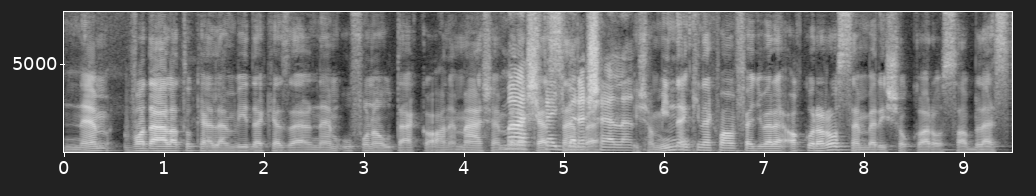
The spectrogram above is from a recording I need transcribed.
nem vadállatok ellen védekezel, nem ufonautákkal, hanem más emberekkel fegyveres szembe. ellen. És ha mindenkinek van fegyvere, akkor a rossz ember is sokkal rosszabb lesz.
